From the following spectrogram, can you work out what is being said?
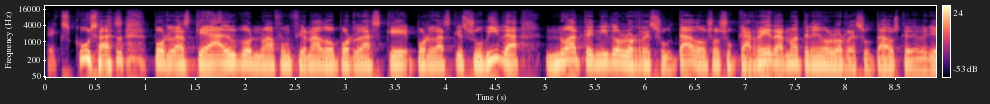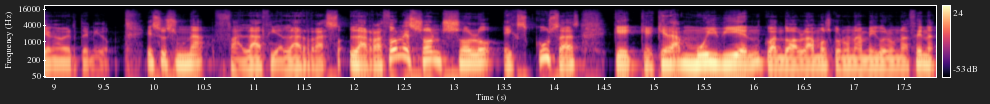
excusas por las que algo no ha funcionado, por las que, por las que su vida no ha tenido los resultados o su carrera no ha tenido los resultados que deberían haber tenido. Eso es una falacia. Las, razones son solo excusas que, que quedan muy bien cuando hablamos con un amigo en una cena,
